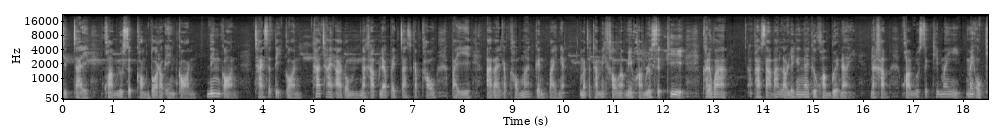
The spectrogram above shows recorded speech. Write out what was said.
จิตใจ ความรู้สึกของตัวเราเองก่อน นิ่งก่อน ช้สติก่อน ถ้าใช้อารมณ์นะครับ แล้วไปจัดกับเขาไปอะไรกับเขามากเกินไปเนี่ย มันจะทำให้เขามีความรู้สึกที่เขาเรียกว่าภาษาบ้านเราเรียกง่าย ๆ คือความเบื่อหน่ายนะครับ ความรู้สึกที่ไม่ไม่โอเค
